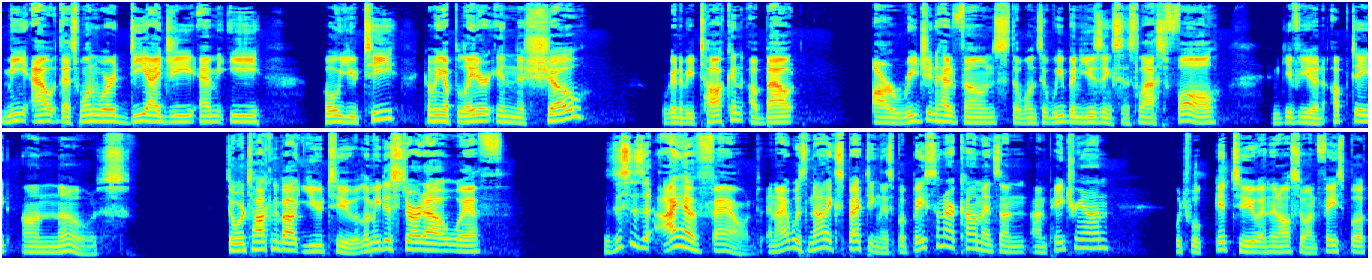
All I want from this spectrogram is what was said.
me out. That's one word D I G M E O U T. Coming up later in the show, we're going to be talking about our Regent headphones, the ones that we've been using since last fall, and give you an update on those. So we're talking about U2. Let me just start out with this is I have found, and I was not expecting this, but based on our comments on on Patreon, which we'll get to, and then also on Facebook,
